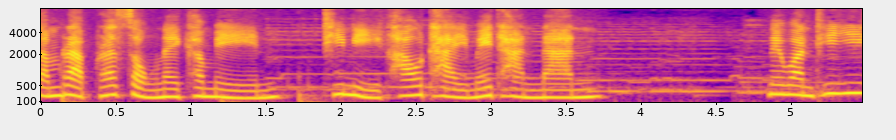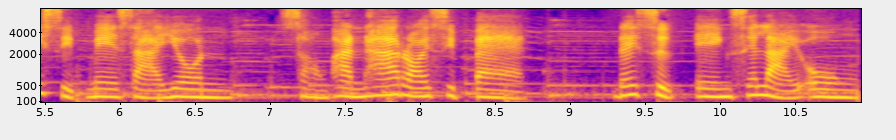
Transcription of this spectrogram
สำหรับพระสงฆ์ในเขมรที่หนีเข้าไทยไม่ทันนั้น ในวันที่ 20 เมษายน 2518 ได้ศึกเองเสียหลายองค์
